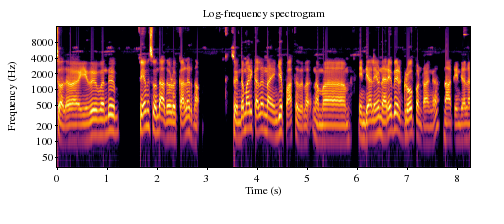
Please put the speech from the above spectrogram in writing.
ஸோ அத இது வந்து ஃபேமஸ் வந்து அதோட கலர் தான். ஸோ இந்த மாதிரி கலர் நான் எங்கேயும் பார்த்ததில்ல. நம்ம இந்தியாலயும் நிறைய பேர் க்ரோ பண்றாங்க. நார்த் இந்தியால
